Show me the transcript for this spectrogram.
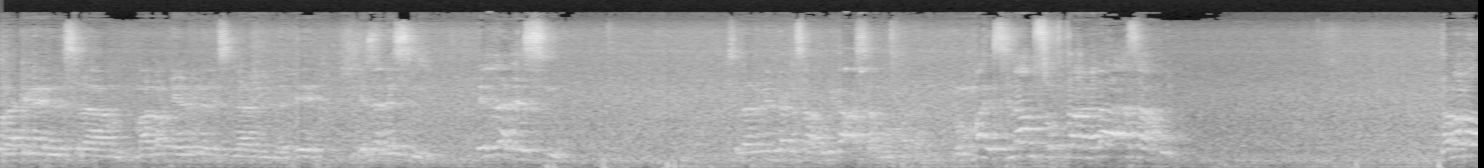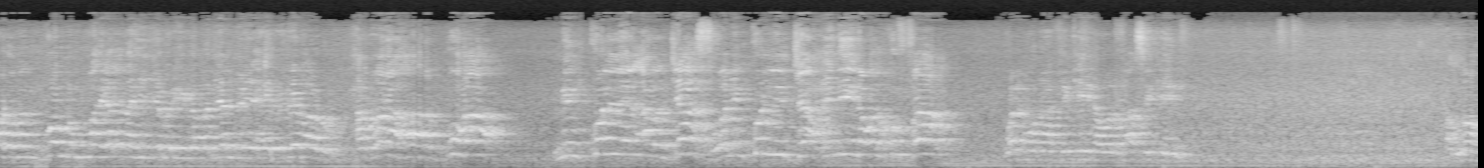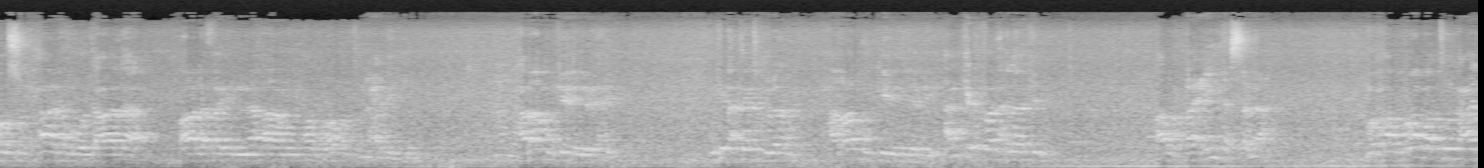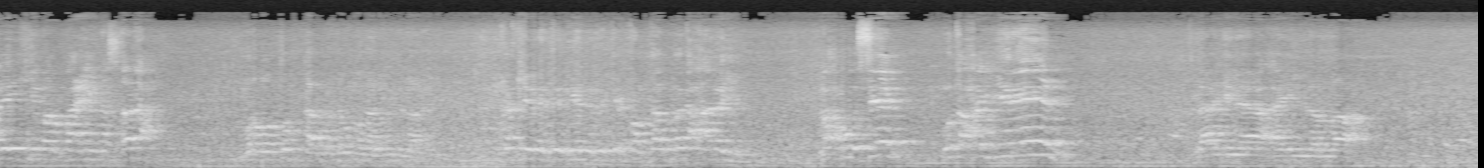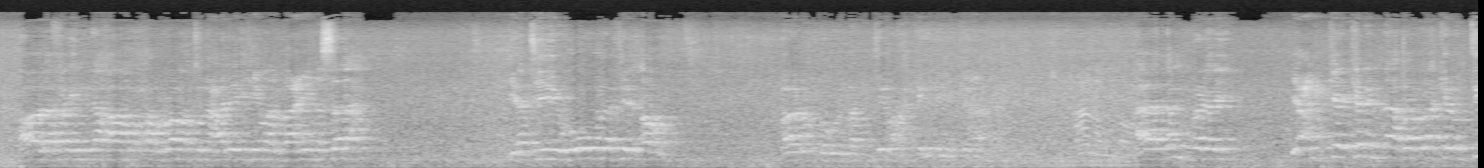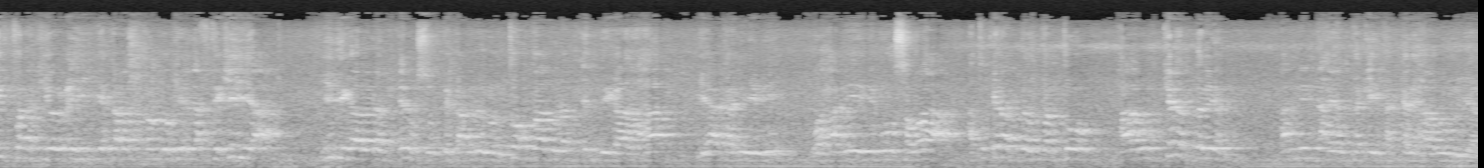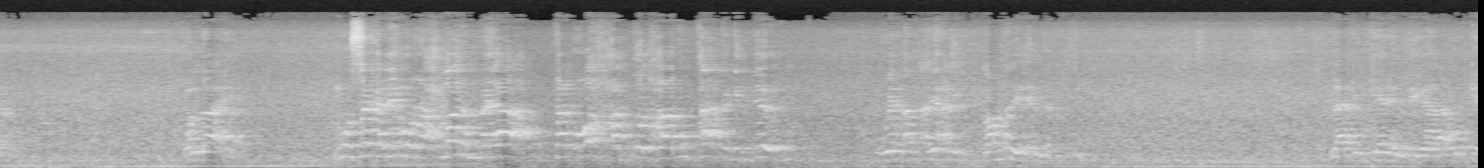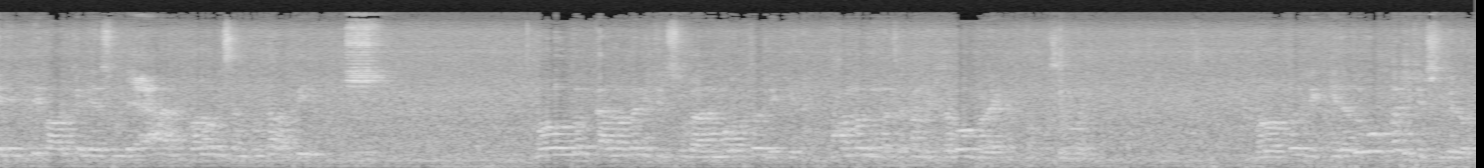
ولكن أين الإسلام؟ ما بقي من الإسلام إلا الإيه؟ إلا الاسم. إلا الاسم إسلام من ذاك ساقو بك أكثر ما إسلام سلطان لا أساقو تمام أرو من قوم ما يلا هي مريقة قبل يلي حررها ربها من كل الأرجاس ومن كل الجاحدين والكفار والمنافقين والفاسقين. الله سبحانه وتعالى قال فإنها محرمة عليكم. حرام كده اللي بهي وكده تدخل حرام كده اللي أنكف لكن أربعين سنة. محرمة عليهم أربعين سنة. مروتك كان متومنا الحمد يتنين اللي كيف قال مدح علي؟ محبوسين متحيرين. لا إله إلا الله. قال فإنها محرمة عليهم أربعين سنة. يتيهون في الأرض. بارقوا المكتبة كلمة سبحان الله آدم بدي يعني كان الله برا كان تكفرك يوعيه كما تقولوا كلا افتكية. يدي قال لك حلو سبت قبلون توقع لك حد قالها يا كريمي وحبيبي موسى أتكرت دلتنتو هارون كرت دليل أني ده يلتقي تكري هارون يا والله موسى كريم الرحمن ما يا توحد الهارون تاك وين يعني رملي هنا لكن كان اللي قال ممكن اللي بارك اللي يسوع العالم قالوا يسمون ربي. مروتون كان ما بني تلسوغانا مروتون لك كده. محمد نتفهم بالتقوم ملائكة مسلمين مروتون لك كده. دو بني تلسوغانا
